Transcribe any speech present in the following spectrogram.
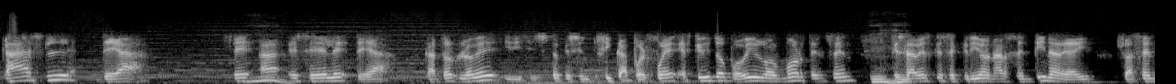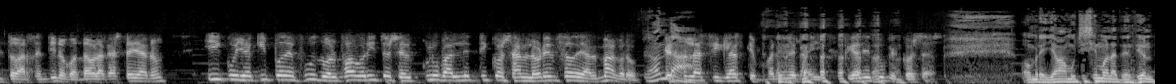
Casl de A, C-A-S-L de A. Lo ve y dices, ¿esto qué significa? Pues fue escrito por Igor Mortensen, que sabes que se crió en Argentina, de ahí su acento argentino cuando habla castellano, y cuyo equipo de fútbol favorito es el Club Atlético San Lorenzo de Almagro, que son las siglas que ponen ahí. Fíjate tú qué cosas. Hombre, llama muchísimo la atención.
